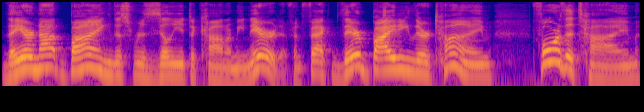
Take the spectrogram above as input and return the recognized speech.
they are not buying this resilient economy narrative. In fact, they're biding their time for the time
